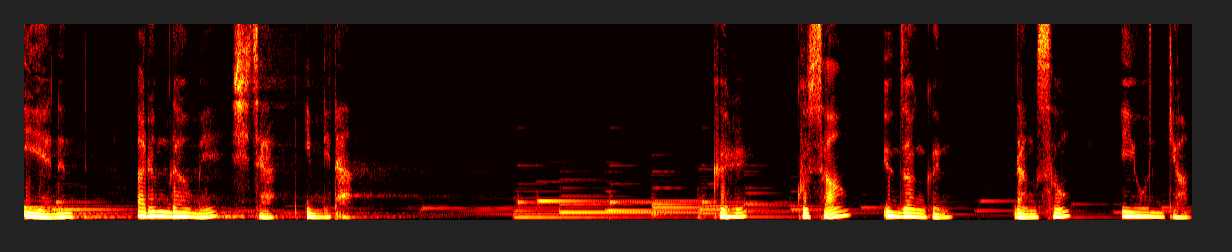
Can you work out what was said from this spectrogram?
이해는 아름다움의 시작입니다. 글 구성 윤정근 낭송 이온겸.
